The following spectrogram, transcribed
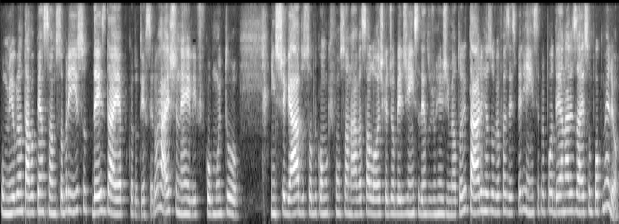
O Milgram estava pensando sobre isso desde a época do Terceiro Reich, né? ele ficou muito instigado sobre como que funcionava essa lógica de obediência dentro de um regime autoritário e resolveu fazer experiência para poder analisar isso um pouco melhor.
